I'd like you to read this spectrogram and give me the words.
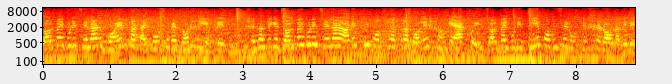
জলপাইগুড়ি জেলার গয়ের কাটায় পৌঁছবে দশই এপ্রিল। সেখান থেকে জলপাইগুড়ি জেলার আরেকটি পদযাত্রা দলের সঙ্গে এক হয়ে জলপাইগুড়ি পিএফ অফিসের উদ্দেশ্যে রওনা দেবে।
